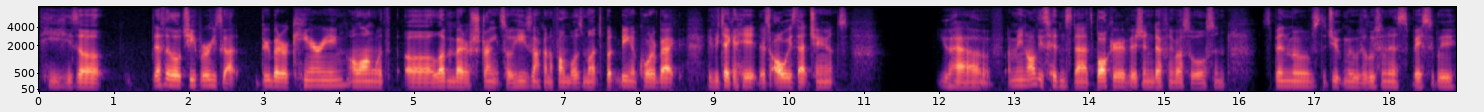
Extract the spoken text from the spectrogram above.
He, he's a uh, definitely a little cheaper. He's got three better carrying along with uh, 11 better strength, so he's not going to fumble as much. But being a quarterback, if you take a hit, there's always that chance. You have, I mean, all these hidden stats. Ball carrier vision, definitely Russell Wilson. Spin moves, the juke moves, elusiveness, basically,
